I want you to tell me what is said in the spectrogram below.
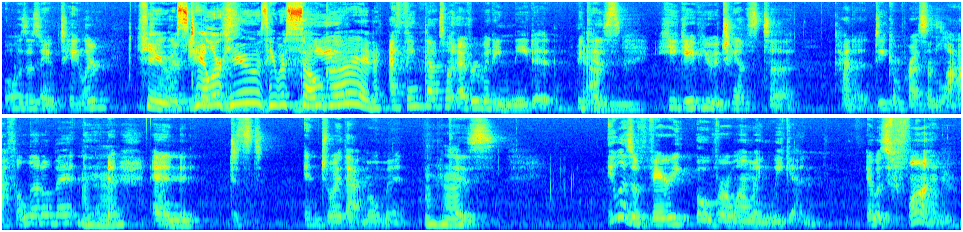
what was his name? Taylor? Hughes, Taylor Hughes, he was so He- good. I think that's what everybody needed because he gave you a chance to kind of decompress and laugh a little bit Mm-hmm. and just enjoy that moment because it was a very overwhelming weekend. It was fun,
